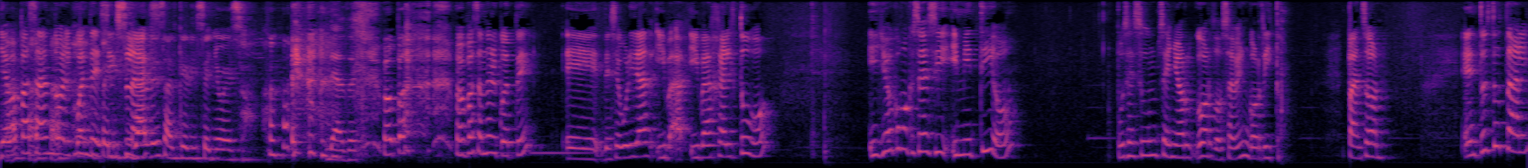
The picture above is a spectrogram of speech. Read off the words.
ya va pasando el cuate de Six Felicidades Flags. al que diseñó eso. Ya sé. Va, pa- va pasando el cuate eh, de seguridad y, ba- y baja el tubo. Y yo como que estoy así. Y mi tío, pues es un señor gordo, ¿saben? Gordito. Panzón. Entonces total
